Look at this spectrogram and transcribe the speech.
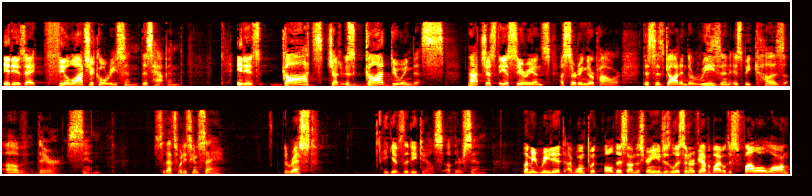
It is a theological reason this happened. It is God's judgment. This is God doing this, not just the Assyrians asserting their power. This is God, and the reason is because of their sin. So that's what he's going to say. The rest, he gives the details of their sin. Let me read it. I won't put all this on the screen. You just listen, or if you have a Bible, just follow along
